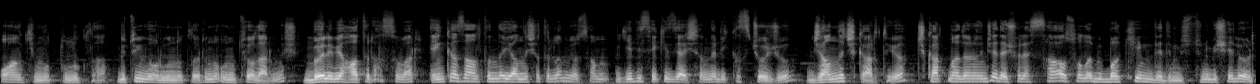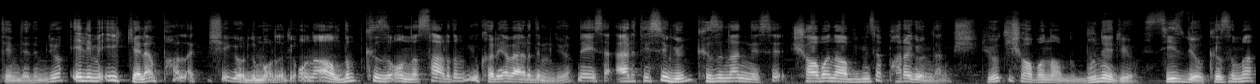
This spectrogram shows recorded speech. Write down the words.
O anki mutlulukla bütün yorgunluklarını unutuyorlarmış. Böyle bir hatırası var. Enkaz altında yanlış hatırlamıyorsam 7-8 yaşlarında bir kız çocuğu canlı çıkartıyor. Çıkartmadan önce de şöyle sağa sola bir bakayım dedim. Üstünü bir şeyle örteyim dedim diyor. Elime ilk gelen parlak bir şey gördüm orada diyor. Onu aldım. Kızı onunla sardım. Yukarıya verdim diyor. Neyse ertesi gün kızın annesi Şaban abimize para göndermiş. Diyor ki Şaban abi bu ne diyor. Siz diyor kızıma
